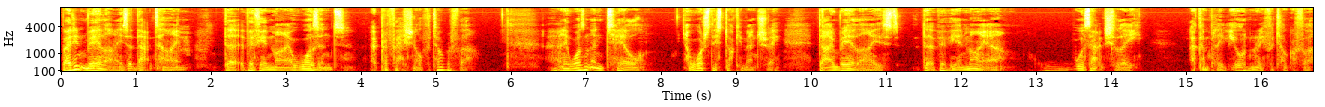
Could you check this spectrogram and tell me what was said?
But I didn't realise at that time that Vivian Maier wasn't a professional photographer. And it wasn't until I watched this documentary that I realised that Vivian Maier was actually a completely ordinary photographer.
